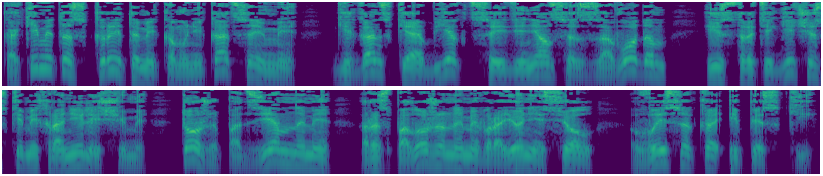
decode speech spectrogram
Какими-то скрытыми коммуникациями гигантский объект соединялся с заводом и стратегическими хранилищами, тоже подземными, расположенными в районе сел Высоко и Пески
